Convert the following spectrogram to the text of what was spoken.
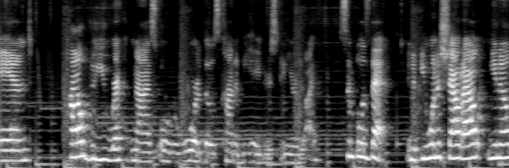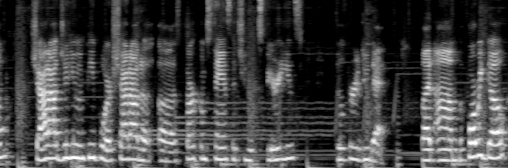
and how do you recognize or reward those kind of behaviors in your life? Simple as that. And if you want to shout out you know shout out genuine people or shout out a, a circumstance that you experienced feel free to do that. But um, before we go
